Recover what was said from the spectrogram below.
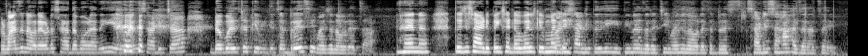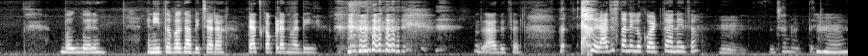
पण माझा नवरा एवढा साधा भोळा नाहीये. माझ्या साडीच्या डबलच्या किमतीचा ड्रेस आहे माझ्या नवऱ्याचा. है ना. तुझी साडीपेक्षा डबल किंमत माझी आहे. साडी तरी तीन हजाराची माझ्या नवऱ्याचा ड्रेस साडेसहा हजाराचा आहे. बघ बरं. आणि इथं बघा बिचारा. त्याच कपड्यांमध्ये. जाऊ दे चल. राजस्थानी लुक वाटतं आहे ना हिचा? हम्म. छान वाटतंय.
